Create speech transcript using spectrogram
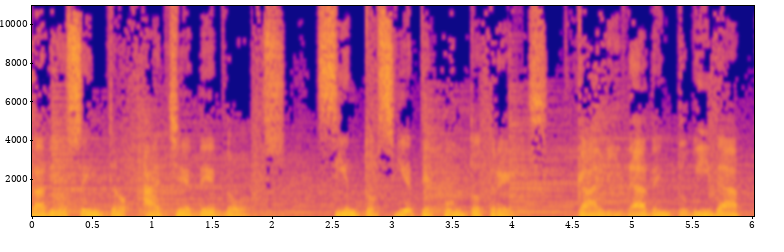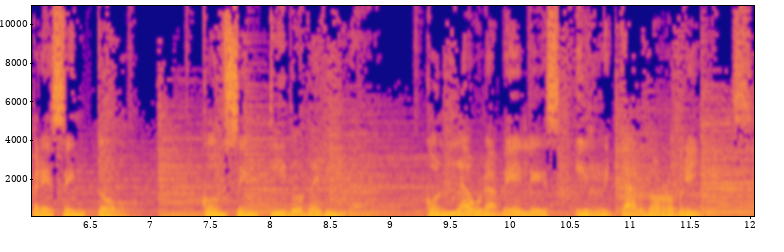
Radio Centro HD2, 107.3. Calidad en tu vida presentó Con sentido de vida, con Laura Vélez y Ricardo Rodríguez.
